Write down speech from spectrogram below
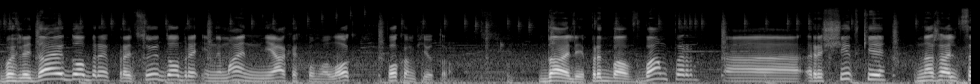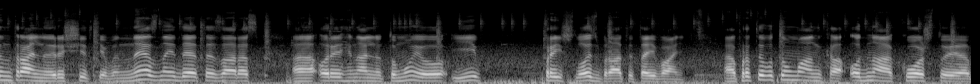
виглядають добре, працюють добре і немає ніяких помилок по комп'ютеру. Далі придбав бампер, решітки. На жаль, центральної решітки ви не знайдете зараз оригінально, тому його і прийшлось брати Тайвань. Противотуманка одна коштує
